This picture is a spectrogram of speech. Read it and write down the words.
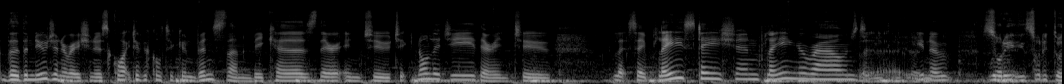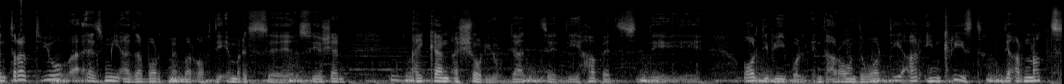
The, the new generation is quite difficult to convince them because they're into technology, they're into let's say PlayStation, playing around, uh, you know. Sorry, sorry to interrupt you. As me, as a board member of the Emirates uh, Association, mm-hmm. I can assure you that uh, the habits, the all the people in the, around the world, they are increased. They are not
